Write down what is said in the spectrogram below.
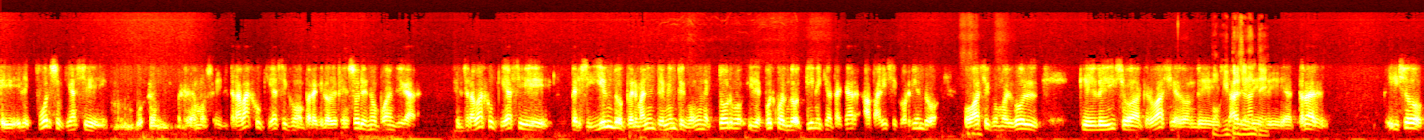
eh, el esfuerzo que hace, digamos, el trabajo que hace como para que los defensores no puedan llegar, el trabajo que hace persiguiendo permanentemente con un estorbo y después cuando tiene que atacar aparece corriendo o hace como el gol que le hizo a Croacia, donde oh, sale de, atrás. Hizo,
